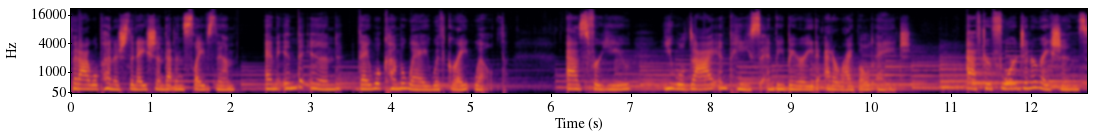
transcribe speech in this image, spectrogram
But I will punish the nation that enslaves them, and in the end, they will come away with great wealth. As for you, you will die in peace and be buried at a ripe old age. After four generations,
